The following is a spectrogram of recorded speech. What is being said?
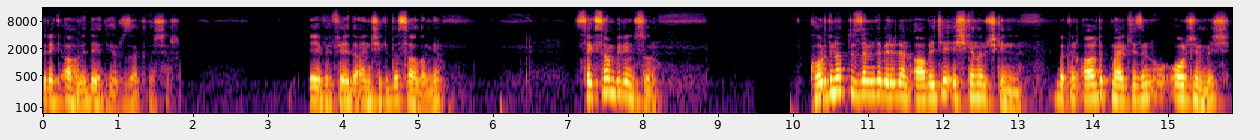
Direkt A ve D diyoruz arkadaşlar. E ve F de aynı şekilde sağlamıyor. 81. soru. Koordinat düzleminde verilen ABC eşkenar üçgeninin bakın ağırlık merkezinin orijinmiş.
